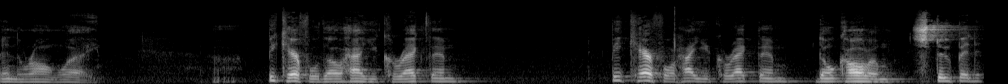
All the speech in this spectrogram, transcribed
in the wrong way. Uh, be careful, though, how you correct them. Be careful how you correct them. Don't call them stupid,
